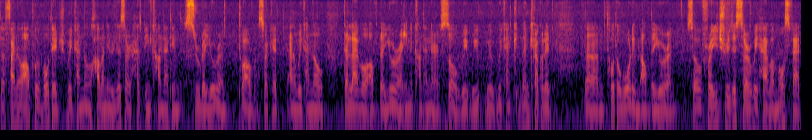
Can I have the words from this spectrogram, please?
the final output voltage, we can know how many resistor has been connecting through the urine to our circuit, and we can know the level of the urine in the container. So we, we, we, we can then calculate the total volume of the urine. So for each resistor, we have a MOSFET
